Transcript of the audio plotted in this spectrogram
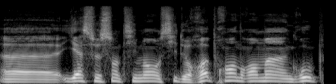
Euh, il y a ce sentiment aussi de reprendre en main un groupe.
